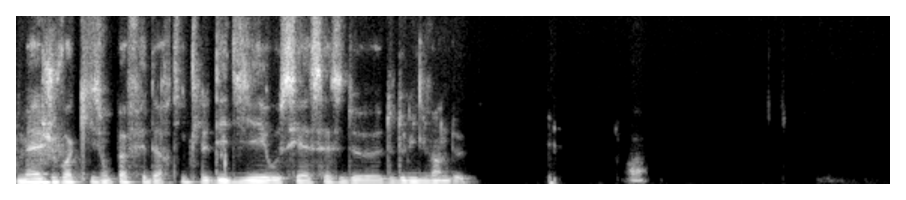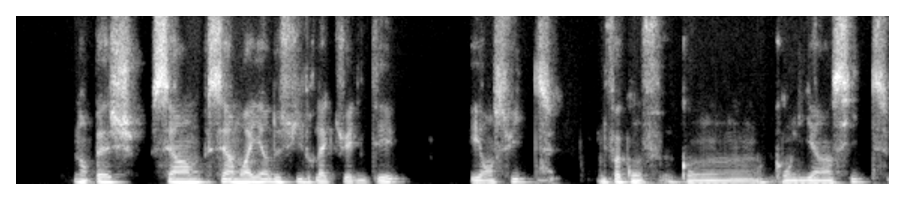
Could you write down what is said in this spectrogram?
Mais je vois qu'ils n'ont pas fait d'article dédié au CSS de, 2022. N'empêche, c'est un, un, moyen de suivre l'actualité. Et ensuite, une fois qu'on lit à un site,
